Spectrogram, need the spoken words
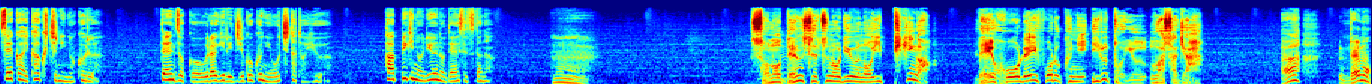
世界各地に残る、天族を裏切り地獄に落ちたという、八匹の竜の伝説だな。うん。その伝説の竜の一匹が、霊峰レイフォルクにいるという噂じゃ。え？でも、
